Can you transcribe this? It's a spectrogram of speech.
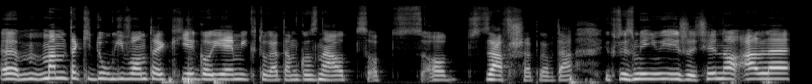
e, mam taki długi wątek jego Jemi, która tam go zna od, od, od zawsze, prawda, i który zmienił jej życie, no ale,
